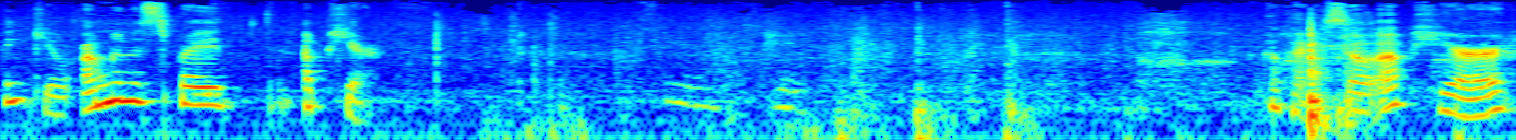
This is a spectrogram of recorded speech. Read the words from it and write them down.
thank you. I'm going to spray up here. Okay, so up here,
